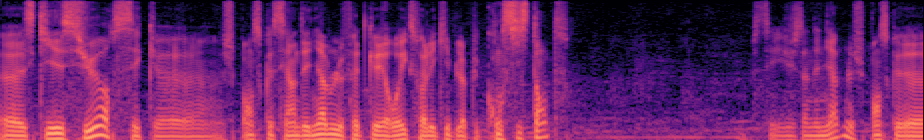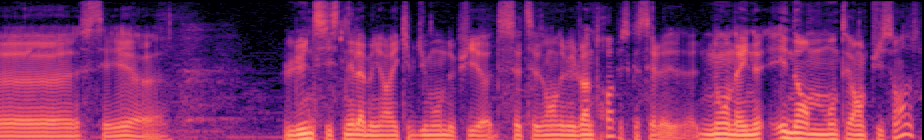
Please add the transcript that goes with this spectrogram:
ce qui est sûr, c'est que je pense que c'est indéniable le fait que Heroic soit l'équipe la plus consistante. C'est juste indéniable. Je pense que c'est l'une, si ce n'est la meilleure équipe du monde depuis euh, cette saison 2023, puisque nous, on a une énorme montée en puissance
